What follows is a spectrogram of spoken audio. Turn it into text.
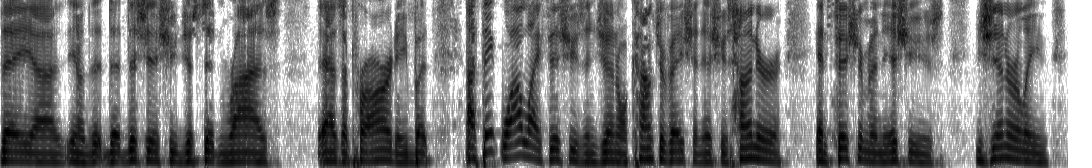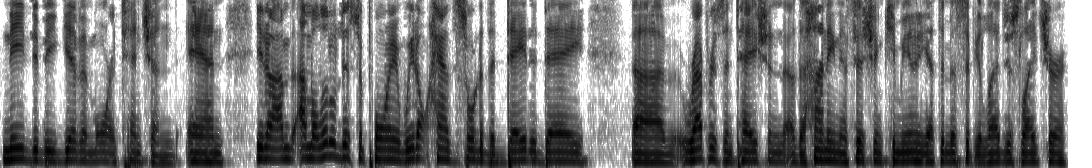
they uh, you know that this issue just didn't rise as a priority. But I think wildlife issues in general, conservation issues, hunter and fisherman issues generally need to be given more attention. And you know, I'm I'm a little disappointed we don't have sort of the day to day uh, representation of the hunting and fishing community at the Mississippi legislature.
